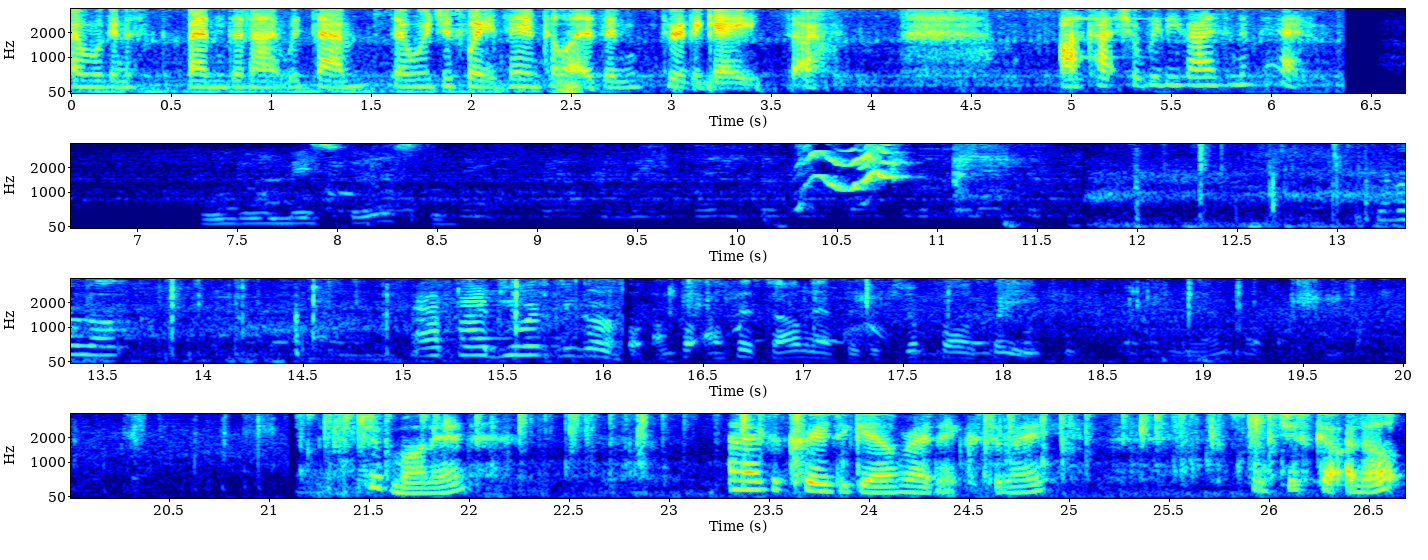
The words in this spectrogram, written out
and we're going to spend the night with them. So we're just waiting for him to let us in through the gate. So I'll catch up with you guys in a bit. How far do you want to go? I says to Armin, I says, if you don't fall asleep, Good morning. I have a crazy girl right next to me. We've just gotten up.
